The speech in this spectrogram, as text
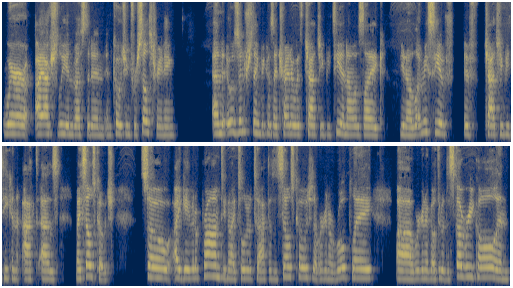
where I actually invested in in coaching for sales training, and it was interesting because I tried it with ChatGPT and I was like, you know, let me see if if ChatGPT can act as my sales coach. So I gave it a prompt. You know, I told it to act as a sales coach that we're going to role play. Uh, we're going to go through a discovery call and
